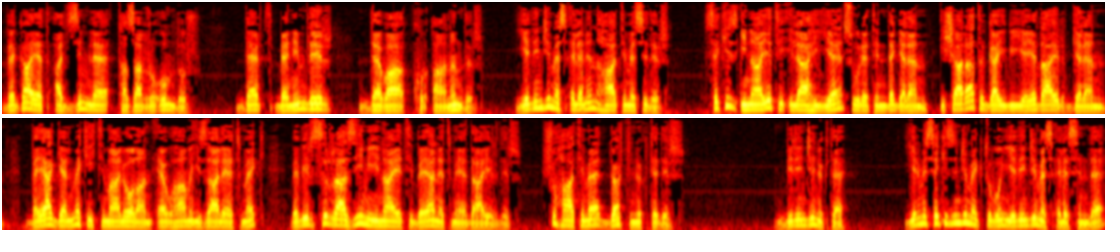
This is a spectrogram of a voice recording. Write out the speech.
ve gayet aczimle tazarruumdur. Dert benimdir, deva Kur'an'ındır. Yedinci meselenin hatimesidir. Sekiz inayeti ilahiye suretinde gelen, işaret-ı gaybiyeye dair gelen veya gelmek ihtimali olan evhamı izale etmek ve bir sır azim inayeti beyan etmeye dairdir. Şu hatime dört nüktedir. Birinci nükte, 28. mektubun 7. meselesinde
